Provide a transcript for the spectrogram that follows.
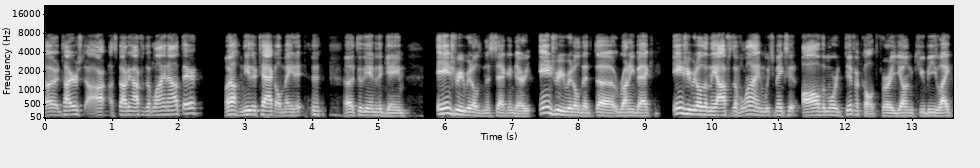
uh, entire uh, starting offensive line out there. Well, neither tackle made it uh, to the end of the game injury riddled in the secondary, injury riddled at the running back, injury riddled on the offensive line, which makes it all the more difficult for a young QB like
